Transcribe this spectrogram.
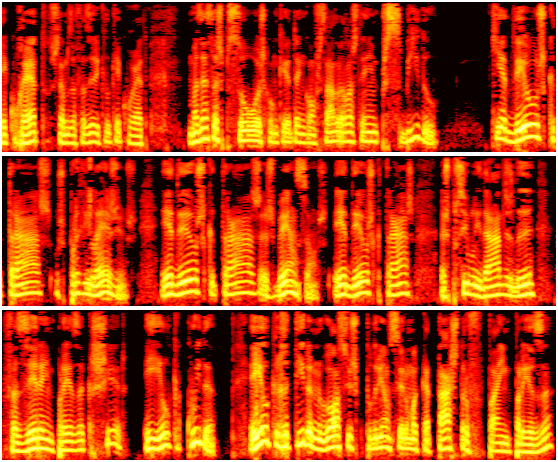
É correto, estamos a fazer aquilo que é correto. Mas essas pessoas com quem eu tenho conversado, elas têm percebido que é Deus que traz os privilégios, é Deus que traz as bênçãos, é Deus que traz as possibilidades de fazer a empresa crescer. É Ele que cuida. É Ele que retira negócios que poderiam ser uma catástrofe para a empresa,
